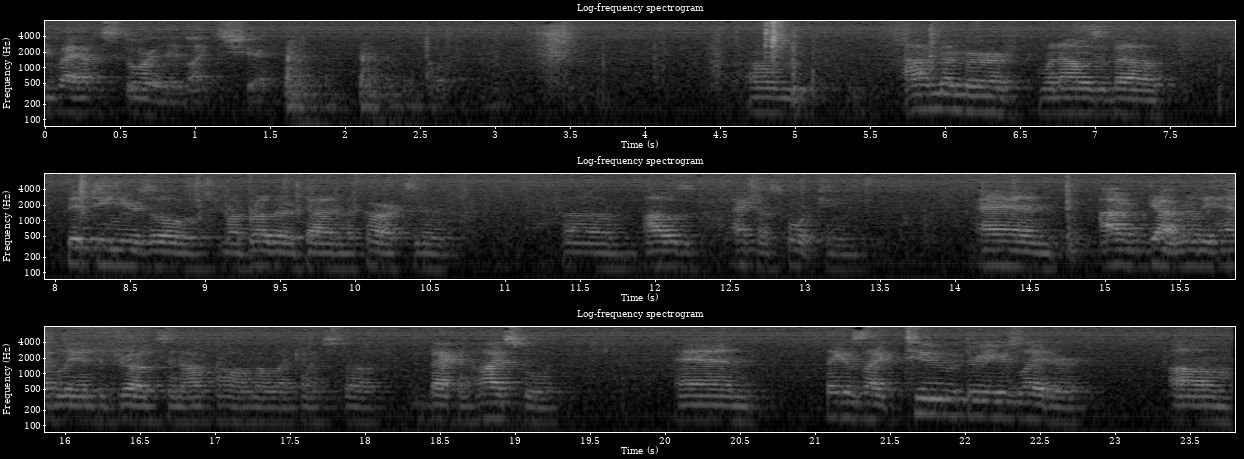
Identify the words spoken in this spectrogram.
Anybody have a story they'd like to share? Um, I remember when I was about 15 years old, my brother died in a car accident. Um, I was actually I was 14, and I got really heavily into drugs and alcohol and all that kind of stuff back in high school. And I think it was like two, three years later, um,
